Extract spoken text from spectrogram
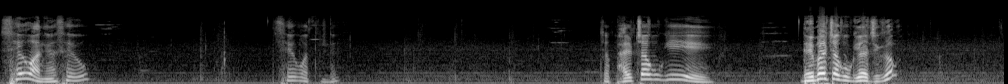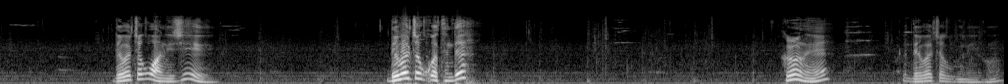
새우 아니야, 새우? 새우 같은데? 자, 발자국이 네 발자국이야 지금? 네 발자국 아니지? 네 발자국 같은데? 그러네. 네 발자국이네 이건.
